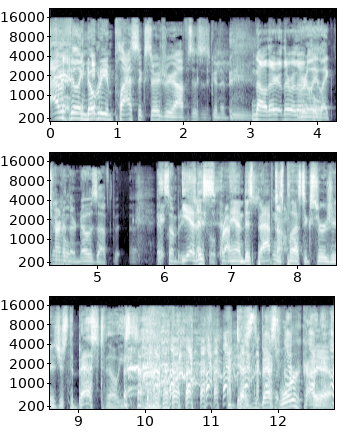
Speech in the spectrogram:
I have a feeling nobody in plastic surgery offices is going to be no, they're they're, they're really cool. like They're turning cool. their nose up uh, at somebody's Yeah, this preference. man, this Baptist plastic surgeon is just the best, though. He's he does the best work. I, Yeah.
